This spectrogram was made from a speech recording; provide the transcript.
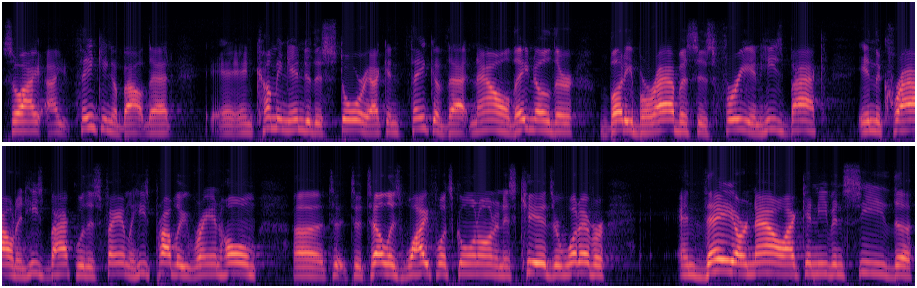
So I, I thinking about that and coming into this story, I can think of that now. They know their buddy Barabbas is free and he's back in the crowd and he's back with his family. He's probably ran home uh, to, to tell his wife what's going on and his kids or whatever. And they are now, I can even see the,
